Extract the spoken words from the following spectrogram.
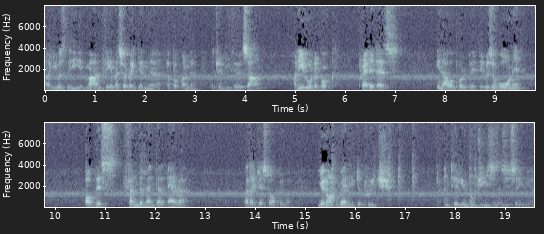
Uh, he was the man famous for writing uh, a book on the, the 23rd Psalm. And he wrote a book, Predators in Our Pulpit. It was a warning of this fundamental error that I just talked about. You're not ready to preach until you know Jesus as your Saviour.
